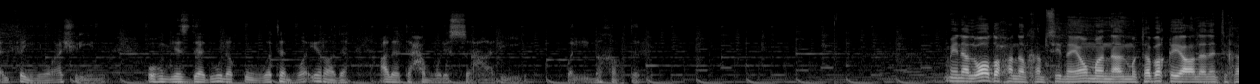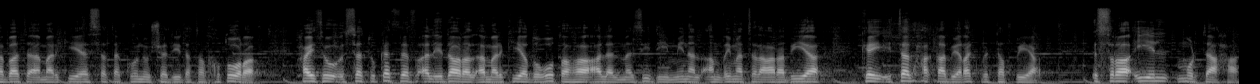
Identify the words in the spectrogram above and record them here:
2020 وهم يزدادون قوة وإرادة على تحمل الصعاب والمخاطر. من الواضح أن الخمسين يوما المتبقية على الانتخابات الأمريكية ستكون شديدة الخطورة. حيث ستكثف الإدارة الأمريكية ضغوطها على المزيد من الأنظمة العربية كي تلحق بركب التطبيع. إسرائيل مرتاحة.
